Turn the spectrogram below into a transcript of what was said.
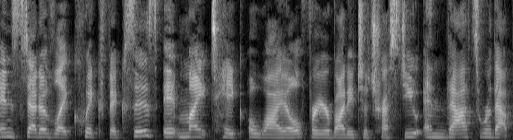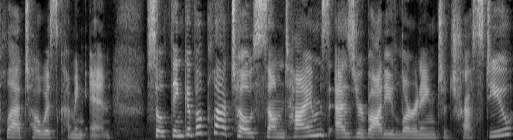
instead of like quick fixes, it might take a while for your body to trust you. And that's where that plateau is coming in. So think of a plateau sometimes as your body learning to trust you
